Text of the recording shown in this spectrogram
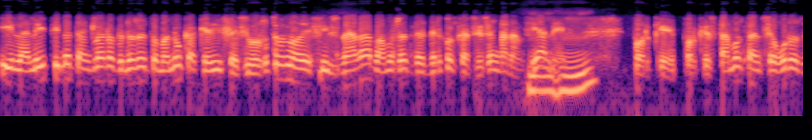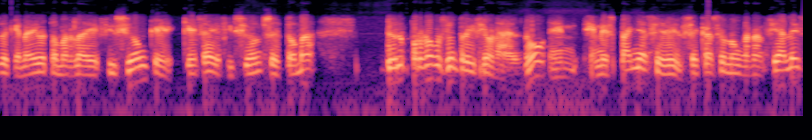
y la ley tiene tan claro que no se toma nunca que dice si vosotros no decís nada vamos a entender que os caséis en gananciales, porque porque estamos tan seguros de que nadie va a tomar la decisión que, que esa decisión se toma por una cuestión tradicional, ¿no? En, en España se, se casan en gananciales,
